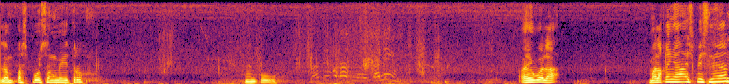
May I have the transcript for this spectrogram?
Lampas po isang metro. Yan po. Ay wala. Malaki nga ang space na yan.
